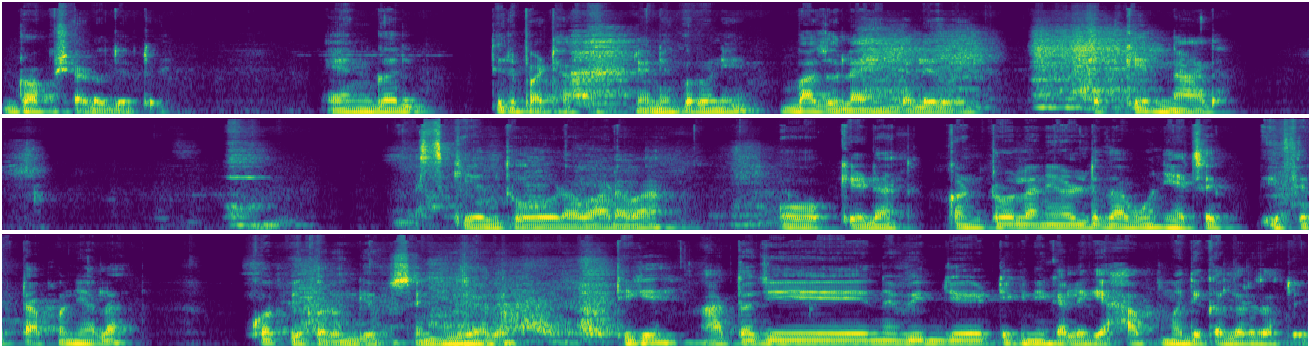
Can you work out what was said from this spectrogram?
ड्रॉप शॅडो देतोय. अँगल तिरपा टाका जेणेकरून हे बाजूला अँगल होईल ओके नाद. स्केल थोडा वाढवा. ओके डन कंट्रोल आणि अल्ट दाबून ह्याचं इफेक्ट आपण याला कॉपी करून घेऊ. सेंडिंग झालं. ठीक आहे? आता जे नवीन जे टेक्निक आले की हाफमध्ये कलर जातोय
